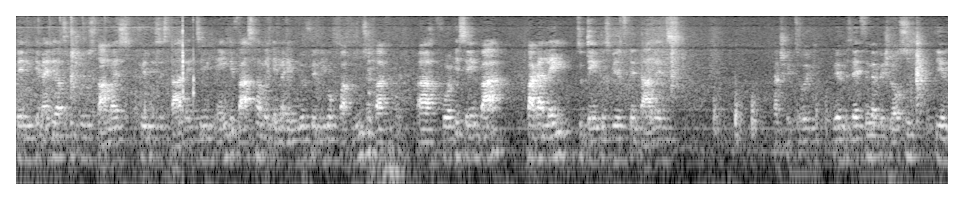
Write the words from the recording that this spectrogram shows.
den Gemeinderatsbeschluss damals für dieses Darlehen ziemlich eng gefasst haben, indem er eben nur für Liebhochbach-Lusenbach äh, vorgesehen war. Parallel zu dem, dass wir den Darlehens einen Schritt zurück. Wir haben das letzte Mal beschlossen, die,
